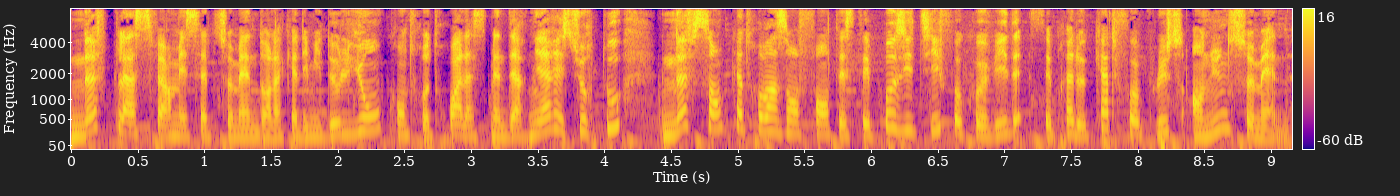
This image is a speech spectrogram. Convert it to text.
Neuf classes fermées cette semaine dans l'académie de Lyon contre trois la semaine dernière et surtout 980 enfants testés positifs au Covid. C'est près de quatre fois plus en une semaine.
